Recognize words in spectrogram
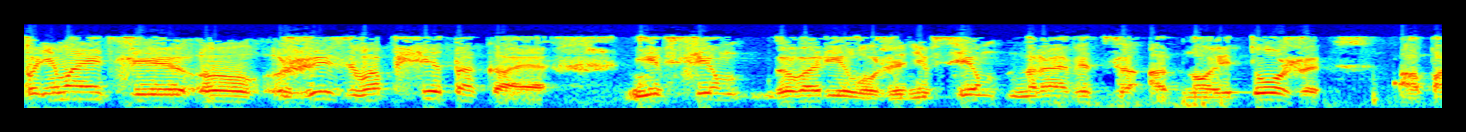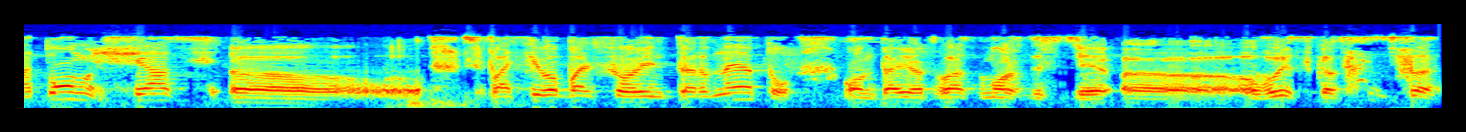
понимаете, э, жизнь вообще такая. Не всем, говорил уже, не всем нравится одно и то же. А потом сейчас, э, спасибо большое интернету, он дает возможности э, высказаться.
